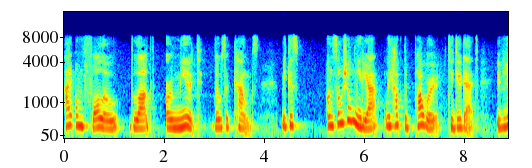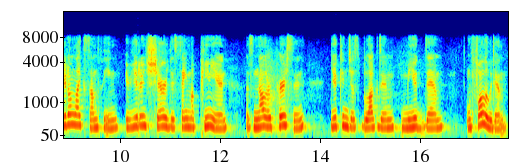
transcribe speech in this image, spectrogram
I unfollow, block, or mute those accounts because on social media we have the power to do that. If you don't like something, if you don't share the same opinion as another person, you can just block them, mute them, unfollow them.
